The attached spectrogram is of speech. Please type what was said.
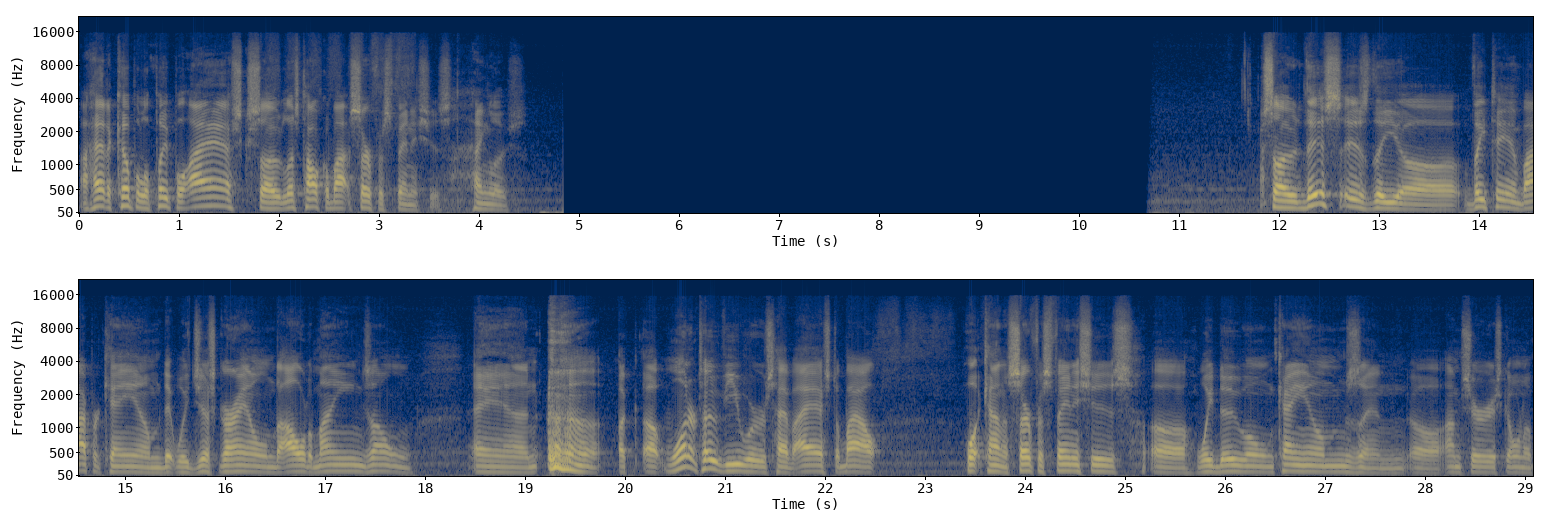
I had a couple of people ask, so let's talk about surface finishes. Hang loose. So this is the uh, V10 Viper Cam that we just ground all the mains on. And one or two viewers have asked about what kind of surface finishes uh, we do on cams, and uh, I'm sure it's gonna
